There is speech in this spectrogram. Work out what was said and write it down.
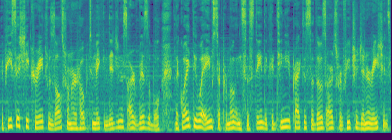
The pieces she creates results from her hope to make indigenous art visible. Nakwaitiwa aims to promote and sustain the continued practice of those arts for future generations.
